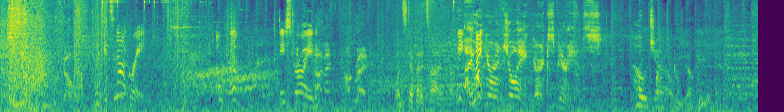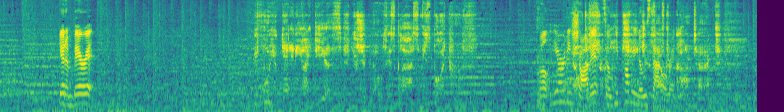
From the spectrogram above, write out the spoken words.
It's not great. Oh, well. Destroyed. Coming. I'm ready. One step at a time, huh? Wait, I there hope you're enjoying your experience. Oh, Hojo. Come down here, man. Get him, Barret. Before you get any ideas, you should know this glass is bulletproof. Well, he already No shot it, so he probably knows that already. Contact.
